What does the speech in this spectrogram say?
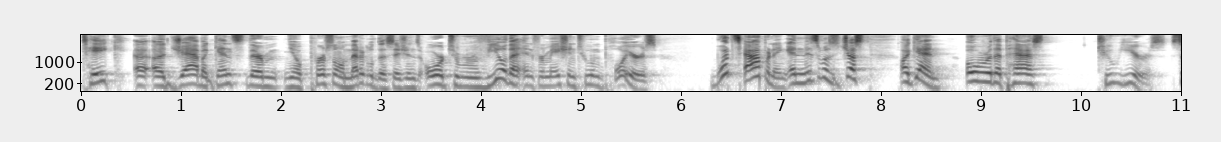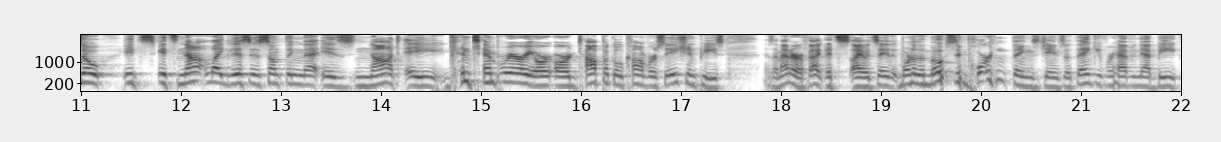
take a, a, jab against their you know personal medical decisions or to reveal that information to employers. What's happening? And this was just again over the past two years. So it's it's not like this is something that is not a contemporary or, or topical conversation piece. As a matter of fact, it's I would say one of the most important things, James. So thank you for having that be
